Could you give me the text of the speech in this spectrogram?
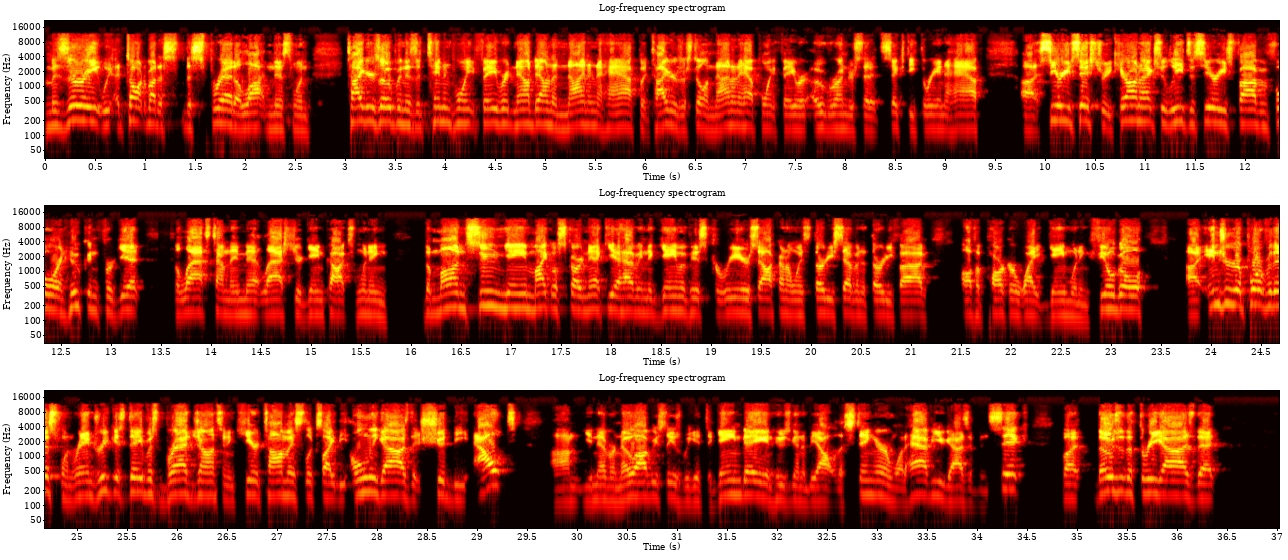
missouri we talked about a, the spread a lot in this one. Tigers open as a 10 point favorite now down to nine and a half but tigers are still a nine and a half point favorite. Over under set at 63 and a half. Uh, series history. Carolina actually leads the series five and four and who can forget the last time they met last year gamecocks winning the monsoon game, Michael Scarnecchia having the game of his career. South Carolina wins 37 to 35 off a Parker White game-winning field goal. Uh, injury report for this one: Randrecous Davis, Brad Johnson, and Keir Thomas looks like the only guys that should be out. Um, you never know, obviously, as we get to game day and who's going to be out with a stinger and what have you. Guys have been sick, but those are the three guys that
